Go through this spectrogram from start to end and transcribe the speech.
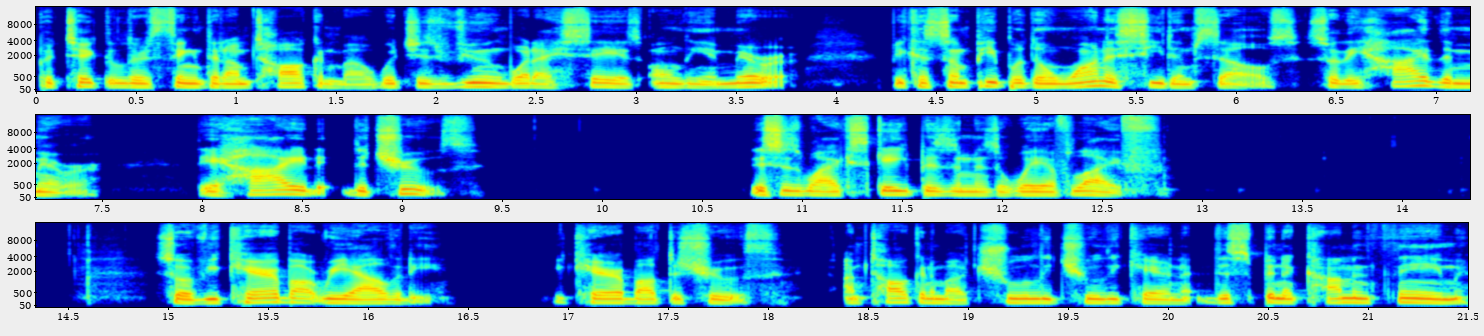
particular thing that I'm talking about, which is viewing what I say as only a mirror because some people don't want to see themselves. So they hide the mirror. They hide the truth. This is why escapism is a way of life. So if you care about reality, you care about the truth. I'm talking about truly, truly caring. This has been a common theme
